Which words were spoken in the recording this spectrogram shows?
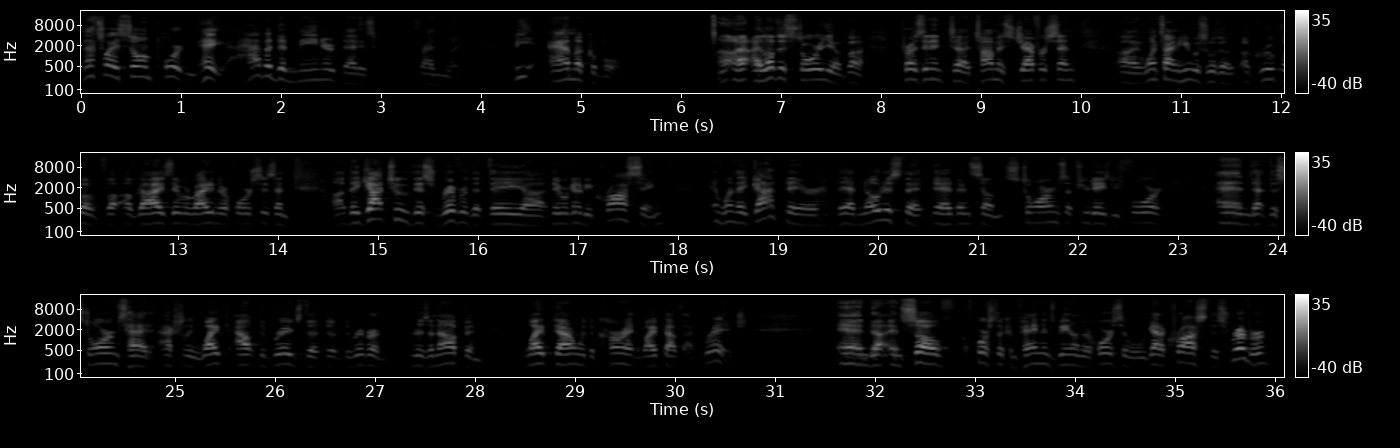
Uh, that's why it's so important. Hey, have a demeanor that is friendly, be amicable. Uh, I, I, love the story of uh, President uh, Thomas Jefferson. Uh, one time he was with a, a group of, uh, of guys, they were riding their horses, and they got to this river that they, they were going to be crossing. And when they got there, they had noticed that there had been some storms a few days before, and the storms had actually wiped out the bridge. The, the, the river had risen up and wiped down with the current, wiped out that bridge. And, uh, and so, of course, the companions being on their horse said, Well, we got to cross this river.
